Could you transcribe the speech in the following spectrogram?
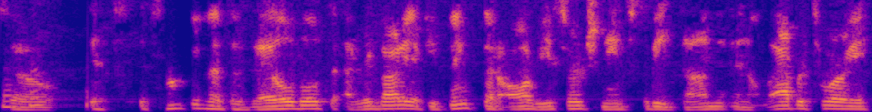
So mm-hmm. it's it's something that's available to everybody. If you think that all research needs to be done in a laboratory,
